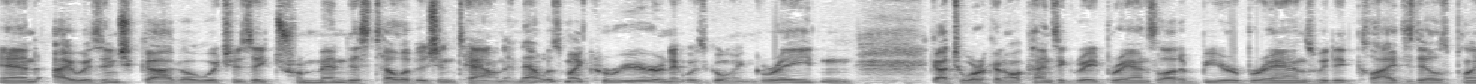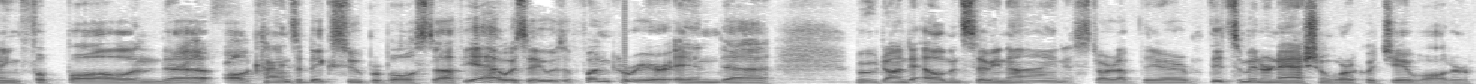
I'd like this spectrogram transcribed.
and I was in Chicago, which is a tremendous television town, and that was my career, and it was going great, and got to work on all kinds of great brands, a lot of beer brands. We did Clydesdales playing football and uh, all kinds of big Super Bowl stuff. Yeah, it was it was a fun career, and. Uh, moved on to Element 79, a startup there. Did some international work with J. Walter.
